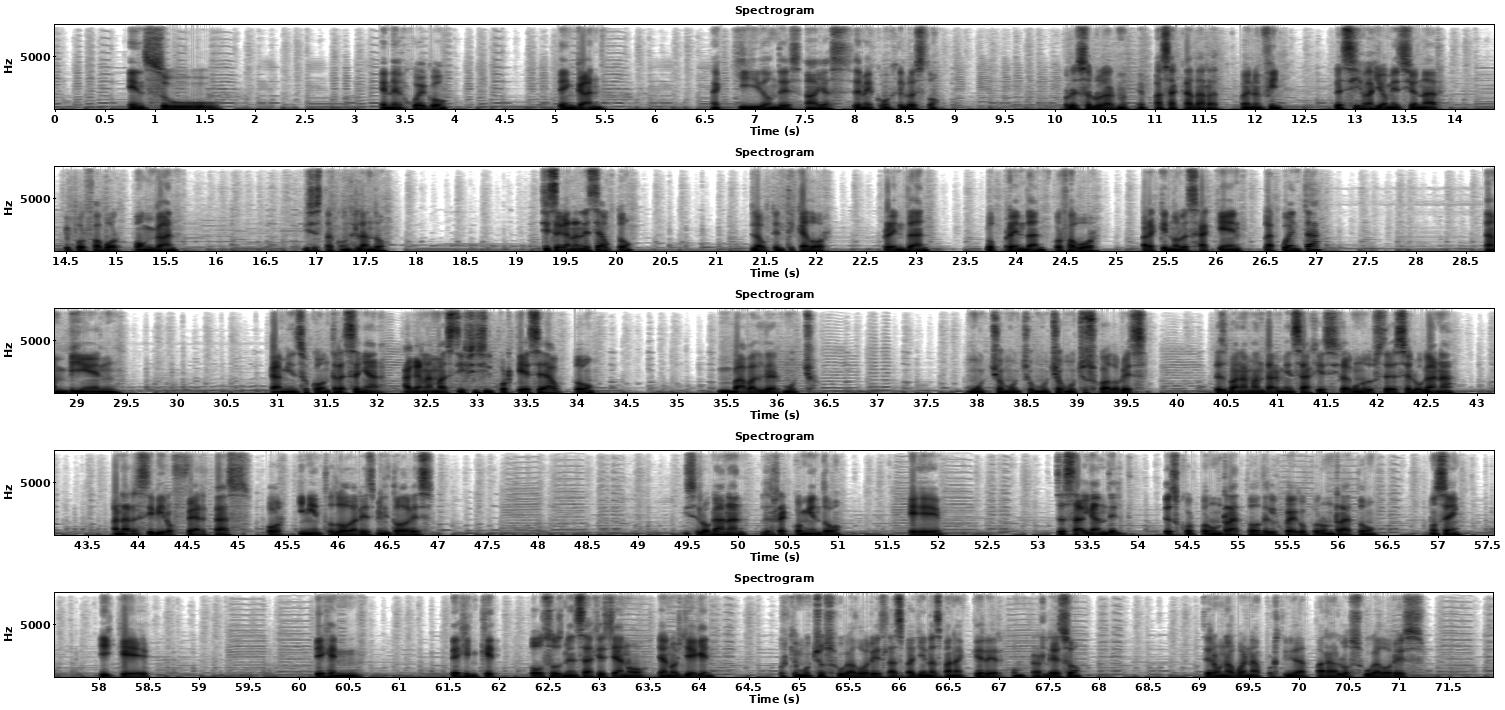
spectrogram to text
en su en el juego tengan aquí donde es. Ah, ya se me congeló esto. Por el celular me, me pasa cada rato. Bueno, en fin, les iba yo a mencionar que por favor pongan. Si se está congelando. Si se ganan ese auto, el autenticador, prendan, lo prendan, por favor, para que no les hackeen la cuenta. También cambien su contraseña, haganla más difícil porque ese auto va a valer mucho. Mucho, mucho, mucho. Muchos jugadores les van a mandar mensajes si alguno de ustedes se lo gana. Van a recibir ofertas por 500 dólares, 1000 dólares. Si se lo ganan, les recomiendo que se salgan del Discord por un rato, del juego por un rato, no sé, y que dejen, dejen que todos esos mensajes ya no, ya no lleguen, porque muchos jugadores, las ballenas van a querer comprarle eso será una buena oportunidad para los jugadores,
